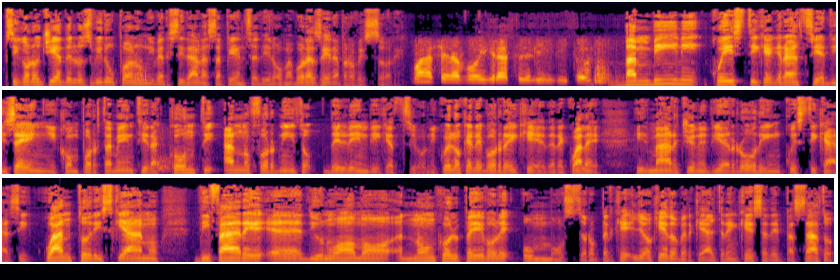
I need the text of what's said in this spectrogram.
psicologia dello sviluppo all'Università La Sapienza di Roma. Buonasera professore. Buonasera a voi, grazie dell'invito. Bambini questi che grazie a disegni, comportamenti, racconti hanno fornito delle indicazioni. Quello che le vorrei chiedere qual è il margine di errori in questi casi? Quanto rischiamo di fare eh, di un uomo non colpevole un mostro? Perché glielo chiedo perché altre inchieste del passato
